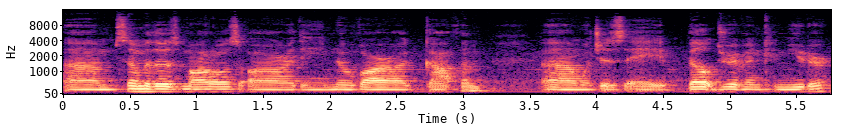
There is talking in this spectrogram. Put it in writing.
Um, some of those models are the Novara Gotham, um, which is a belt-driven commuter.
